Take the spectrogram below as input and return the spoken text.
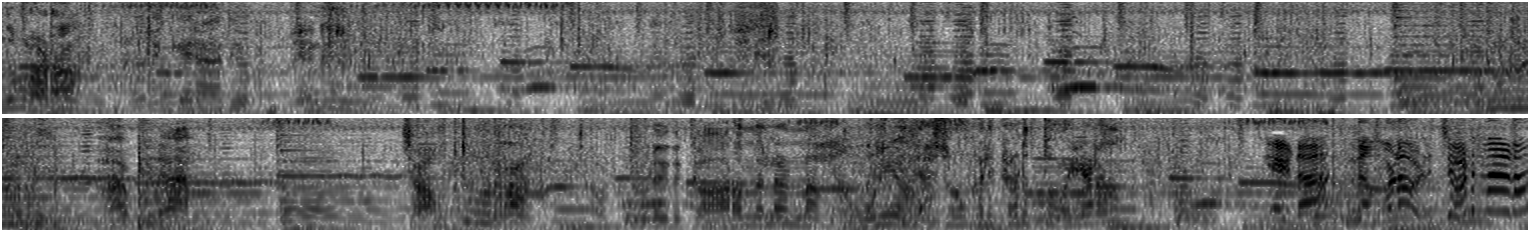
പെട്ടെന്ന് പാടാ. അല്ലെങ്കിൽ ആദ്യം ആ വിടാ. ചവിട്ട് വിടറാ. ചവിട്ട് വിട ഇത് കാറൊന്നല്ല അണ്ണ. അശോകലിക്കട് തൊഴടാ എടാ നമ്മളെ ഒളിച്ചോടുന്നാടാ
